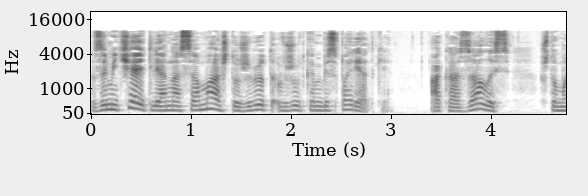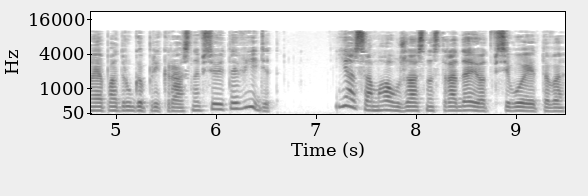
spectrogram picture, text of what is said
замечает ли она сама, что живет в жутком беспорядке. Оказалось, что моя подруга прекрасно все это видит. Я сама ужасно страдаю от всего этого.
